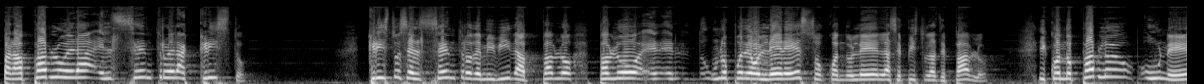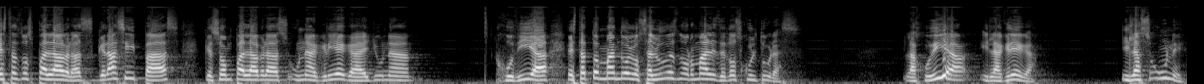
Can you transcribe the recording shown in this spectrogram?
Para Pablo era el centro, era Cristo. Cristo es el centro de mi vida. Pablo, Pablo, uno puede oler eso cuando lee las epístolas de Pablo. Y cuando Pablo une estas dos palabras, gracia y paz, que son palabras una griega y una judía, está tomando los saludos normales de dos culturas, la judía y la griega, y las une.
